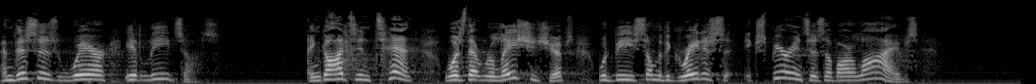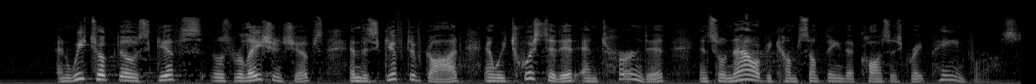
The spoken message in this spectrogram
And this is where it leads us. And God's intent was that relationships would be some of the greatest experiences of our lives. And we took those gifts, those relationships, and this gift of God, and we twisted it and turned it, and so now it becomes something that causes great pain for us.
